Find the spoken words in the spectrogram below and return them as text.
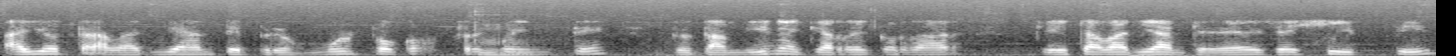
Hay otra variante, pero es muy poco frecuente, pero también hay que recordar que esta variante de Aedes aegypti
